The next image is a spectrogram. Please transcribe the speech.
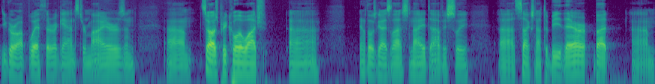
you grow up with or against or Meyers and um, so it was pretty cool to watch uh, you know those guys last night. Obviously, uh, sucks not to be there, but um,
